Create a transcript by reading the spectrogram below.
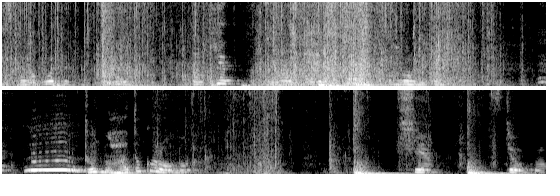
після роботи. Пакет відкривати громко. Тут багато коробок. Ще стекла.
